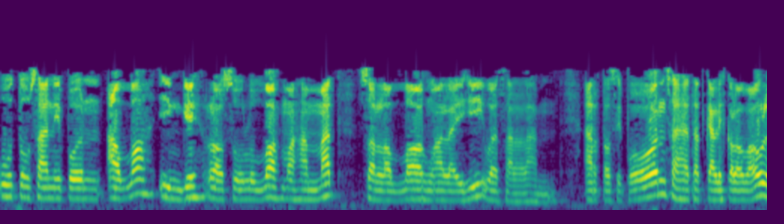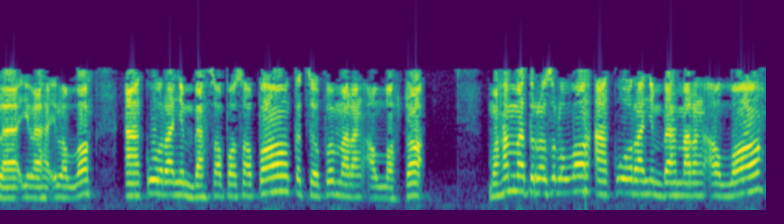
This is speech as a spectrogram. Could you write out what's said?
utusanipun Allah inggih Rasulullah Muhammad sallallahu alaihi wasallam Artosipun sahadat kalih kala wau la ilaha illallah aku ora nyembah sapa-sapa kejaba marang Allah tok. Muhammad Rasulullah aku ora nyembah marang Allah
